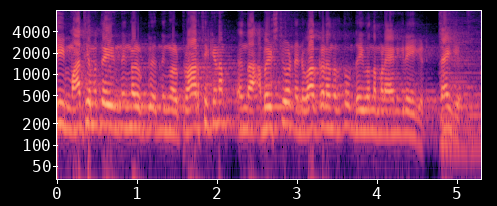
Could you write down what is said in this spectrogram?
ഈ മാധ്യമത്തെ നിങ്ങൾക്ക് നിങ്ങൾ പ്രാർത്ഥിക്കണം എന്ന് അപേക്ഷിച്ചുകൊണ്ട് എന്റെ വാക്കുകളെ നിർത്തും ദൈവം നമ്മളെ അനുഗ്രഹിക്കട്ടെ. താങ്ക്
